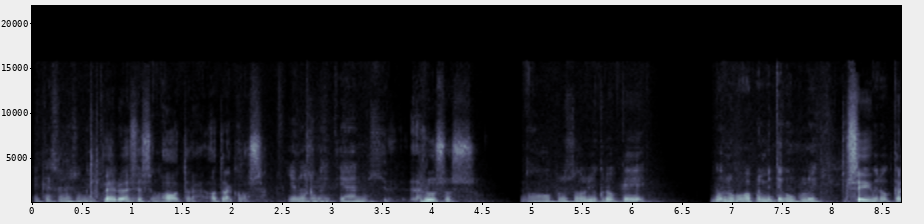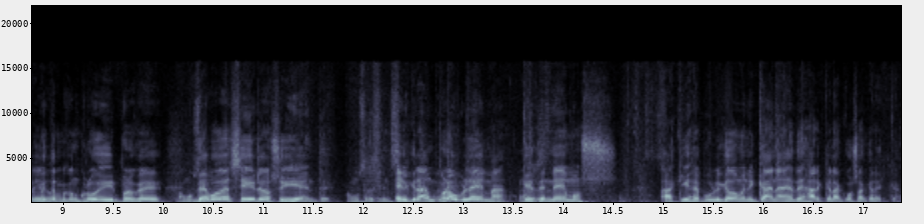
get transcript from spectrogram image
Es que eso no son haitianos. Pero eso es otra, otra cosa. Ellos no son haitianos. Rusos. No, profesor, yo creo que... Bueno, me voy a permitir concluir. Sí, Pero creo- concluir porque Vamos a- debo decir lo siguiente. Vamos a ser El gran problema que a tenemos aquí en República Dominicana es dejar que la cosa crezca.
